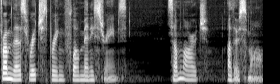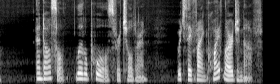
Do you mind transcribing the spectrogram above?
From this rich spring flow many streams, some large, others small, and also little pools for children, which they find quite large enough,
